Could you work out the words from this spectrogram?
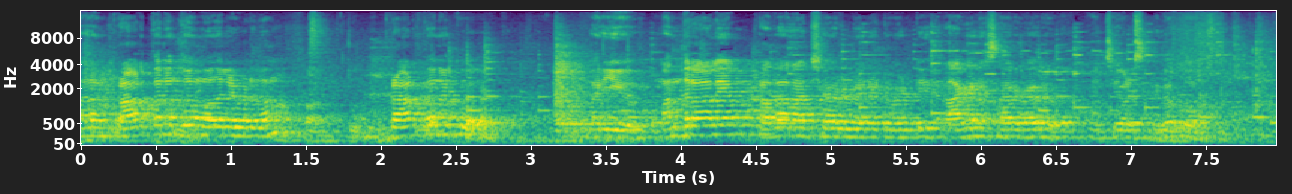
మనం ప్రార్థనతో మొదలు పెడదాం. ప్రార్థనకు మరియు మంత్రాలయం ప్రధానాచార్యుడైనటువంటి రాగణ సార్ గారు ఇచ్చేవలసిందిగా కోరుతున్నాం.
